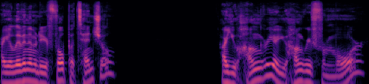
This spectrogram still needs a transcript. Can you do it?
Are you living them to your full potential? Are you hungry? Are you hungry for more?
